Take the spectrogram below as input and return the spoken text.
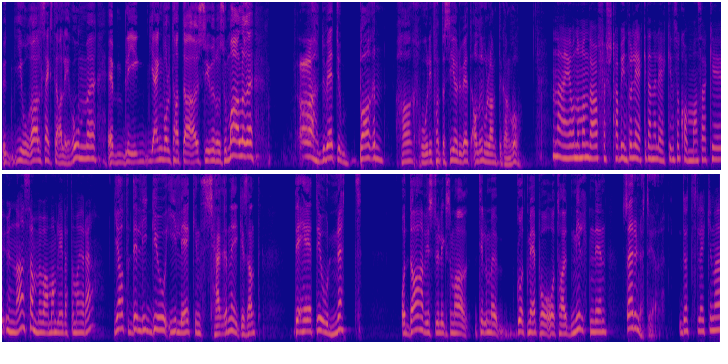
gi oralsex til alle i rommet, eh, bli gjengvoldtatt av 700 somalere. Åh, du vet jo, barn har frodig fantasi, og du vet aldri hvor langt det kan gå. Nei, og når man da først har begynt å leke denne leken, så kommer man seg ikke unna, samme hva man blir bedt om å gjøre. Ja, for det ligger jo i lekens kjerne, ikke sant? Det heter jo nødt. Og da, hvis du liksom har til og med gått med på å ta ut milten din, så er du nødt til å gjøre det. Dødslekene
